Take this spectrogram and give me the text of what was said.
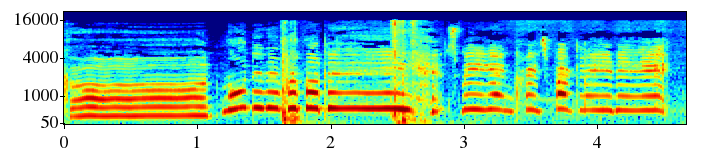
Good morning, everybody. It's me again, Crazy Bag Lady.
